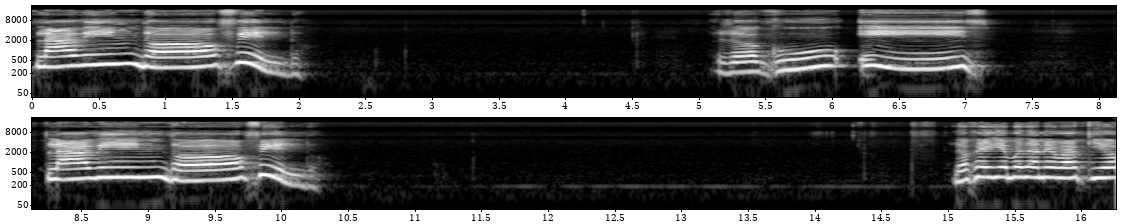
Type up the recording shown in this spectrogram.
ploughing the field. Raghu is ploughing the field. લખાઈ ગયા બધાને વાક્ય?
